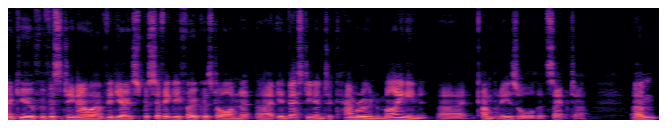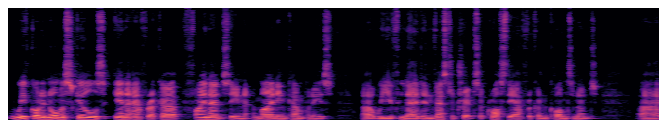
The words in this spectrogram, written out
Thank you for visiting our video specifically focused on uh, investing into Cameroon mining uh, companies or the sector. Um, we've got enormous skills in Africa financing mining companies. Uh, we've led investor trips across the African continent uh,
